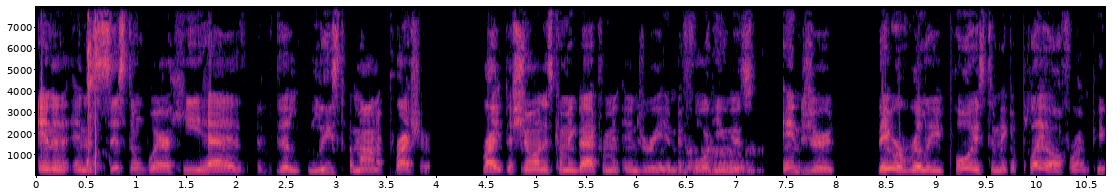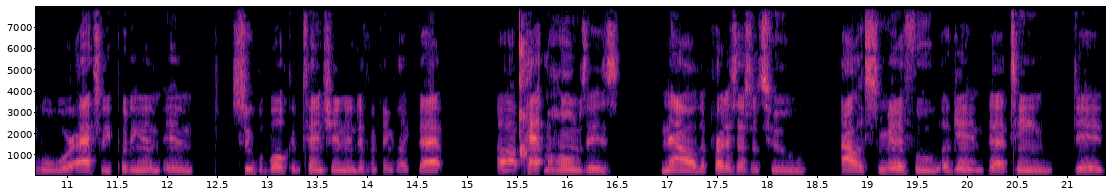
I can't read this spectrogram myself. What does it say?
in a in a system where he has the least amount of pressure. Right, Deshaun is coming back from an injury, and before he was injured, they were really poised to make a playoff run. People were actually putting him in Super Bowl contention and different things like that. Uh, Pat Mahomes is now the predecessor to Alex Smith, who again that team did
